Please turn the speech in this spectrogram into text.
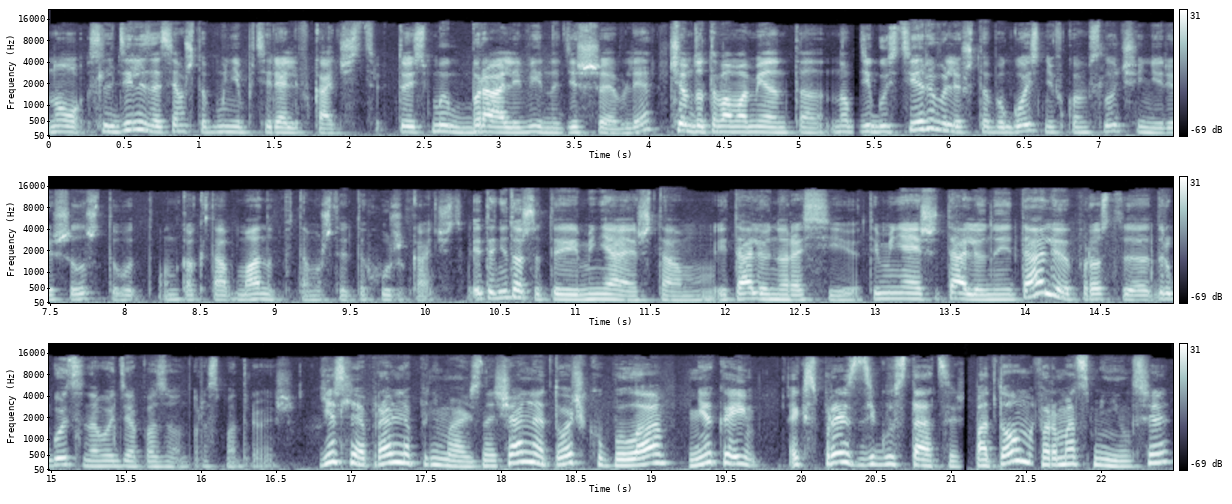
но следили за тем, чтобы мы не потеряли в качестве. То есть мы брали вина дешевле, чем до того момента, но дегустировали, чтобы гость ни в коем случае не решил, что вот он как-то обманут, потому что это хуже качества. Это не то, что ты меняешь там Италию на Россию. Ты меняешь Италию на Италию, просто другой ценовой диапазон рассматриваешь. Если я правильно понимаю, изначальная точка была некой экспресс-дегустации. Потом формат сменился,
